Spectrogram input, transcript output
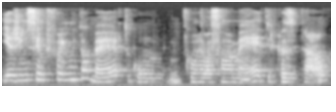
E a gente sempre foi muito aberto com, com relação a métricas e tal,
